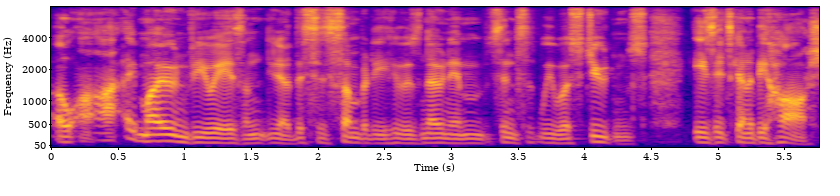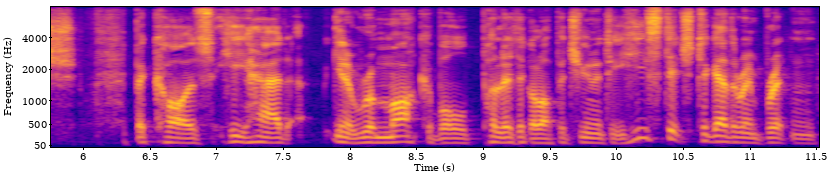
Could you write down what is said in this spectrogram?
Oh, I, my own view is, and you know, this is somebody who has known him since we were students, is it's going to be harsh because he had you know, remarkable political opportunity. He stitched together in Britain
